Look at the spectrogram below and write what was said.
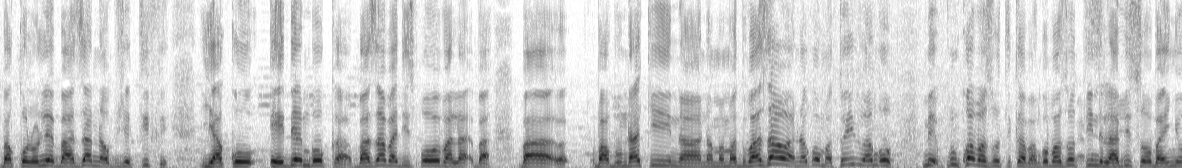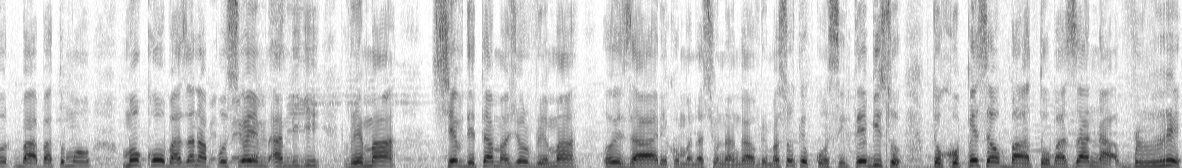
ba colonel baza na objectif ya ko aider mboka baza ba dispo ba, ba, ba babundaki na, na mamadu baza wana koma toyebi bango mais pourquoi bazotika bango bazotindela biso bato moko baza na position ambigi vraiment chef d'état major vraiment oyo eza recommandation na nga vraiment soki oconsulte biso tokopesa bato baza na vrai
